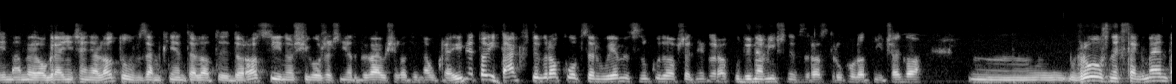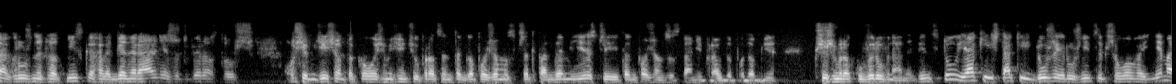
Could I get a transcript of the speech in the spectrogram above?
i mamy ograniczenia lotów, zamknięte loty do Rosji, no siłą rzeczy nie odbywają się loty na Ukrainę, to i tak w tym roku obserwujemy w stosunku do poprzedniego roku dynamiczny wzrost ruchu lotniczego mm, w różnych segmentach, różnych lotniskach, ale generalnie rzecz biorąc to już 80, około 80% tego poziomu sprzed pandemii jest, czyli ten poziom zostanie prawdopodobnie w przyszłym roku wyrównany. Więc tu jakiejś takiej dużej różnicy przełomowej nie ma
